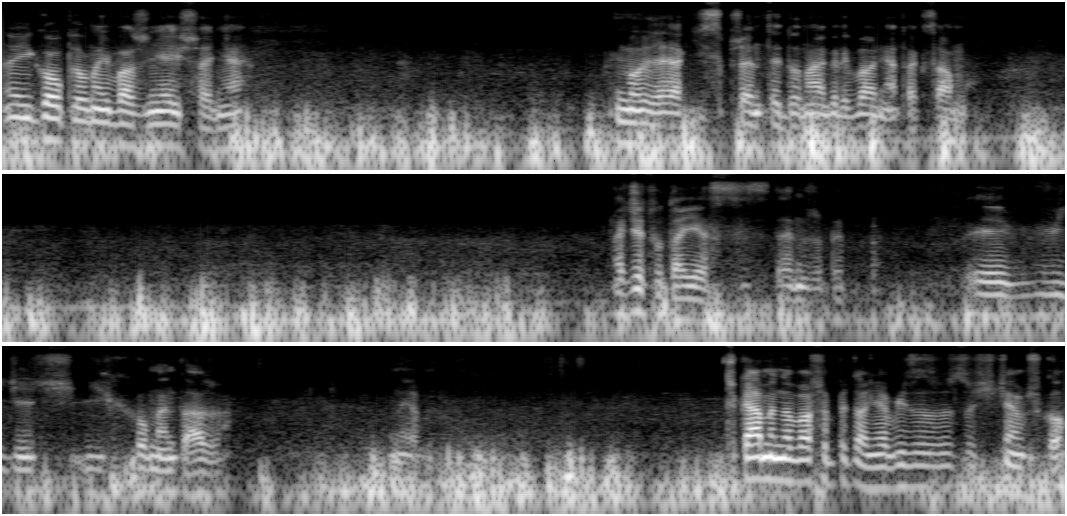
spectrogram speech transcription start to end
No i GoPro najważniejsze, nie? Może jakieś sprzęty do nagrywania tak samo. A gdzie tutaj jest ten, żeby y, widzieć ich komentarze? Nie wiem. Czekamy na Wasze pytania. Widzę, że coś ciężko.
